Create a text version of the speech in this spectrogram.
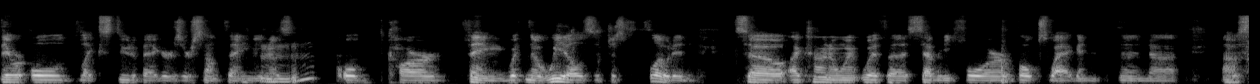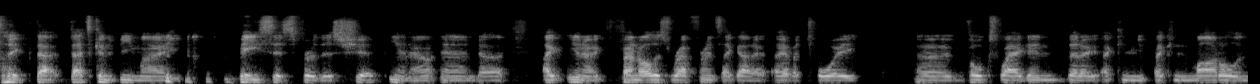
they were old like Studebakers or something you know some Mhm. old car thing with no wheels it just floated. So I kind of went with a 74 Volkswagen and uh I was like that that's going to be my basis for this ship you know? And uh I you know I found all this reference. I got a I have a toy uh Volkswagen that I, I can I can model and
